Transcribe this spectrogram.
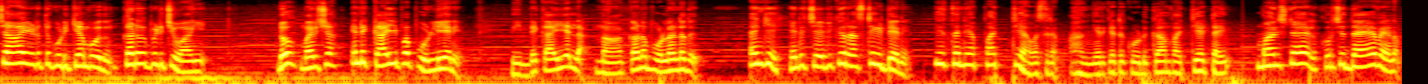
ചായ എടുത്ത് കുടിക്കാൻ പോയതും കടുവ പിടിച്ചു വാങ്ങി. ഡോ മനുഷ്യ എന്റെ കൈ ഇപ്പൊ പൊള്ളിയനെ. നിന്റെ കൈയല്ല നാക്കാണ് പൊള്ളേണ്ടത്. എങ്കിൽ എന്റെ ചെവിക്ക് റെസ്റ്റ് കിട്ടിയാനെ. ഇത് തന്നെയാ പറ്റിയ അവസരം. അങ്ങേർക്കിട്ട് കൊടുക്കാൻ പറ്റിയ ടൈം മനുഷ്യനായാൽ കുറച്ച് ദയ വേണം.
